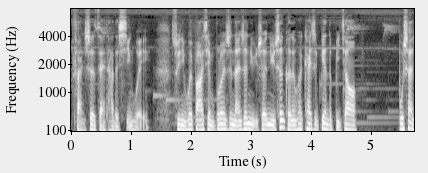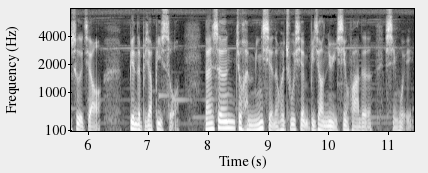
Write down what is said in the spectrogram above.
反射在他的行为。所以你会发现，不论是男生女生，女生可能会开始变得比较不善社交，变得比较闭锁；男生就很明显的会出现比较女性化的行为，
